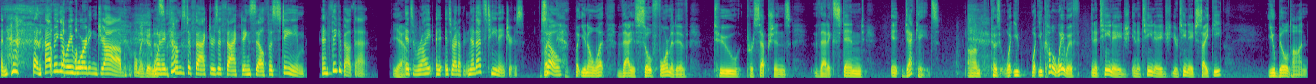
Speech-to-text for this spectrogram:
and, and having a rewarding job. Oh, my goodness. When it comes to factors affecting self esteem. And think about that. Yeah. It's right. It's right up. Now that's teenagers. But, so but you know what? That is so formative to perceptions that extend it decades. Um, because what you what you come away with in a teenage in a teenage your teenage psyche, you build on.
